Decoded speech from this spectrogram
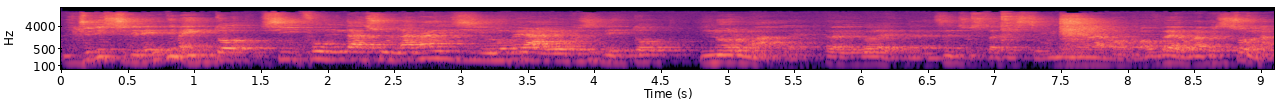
Il giudizio di rendimento si fonda sull'analisi di un operaio cosiddetto normale, tra virgolette, nel senso statistico, quindi nella norma, ovvero una persona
